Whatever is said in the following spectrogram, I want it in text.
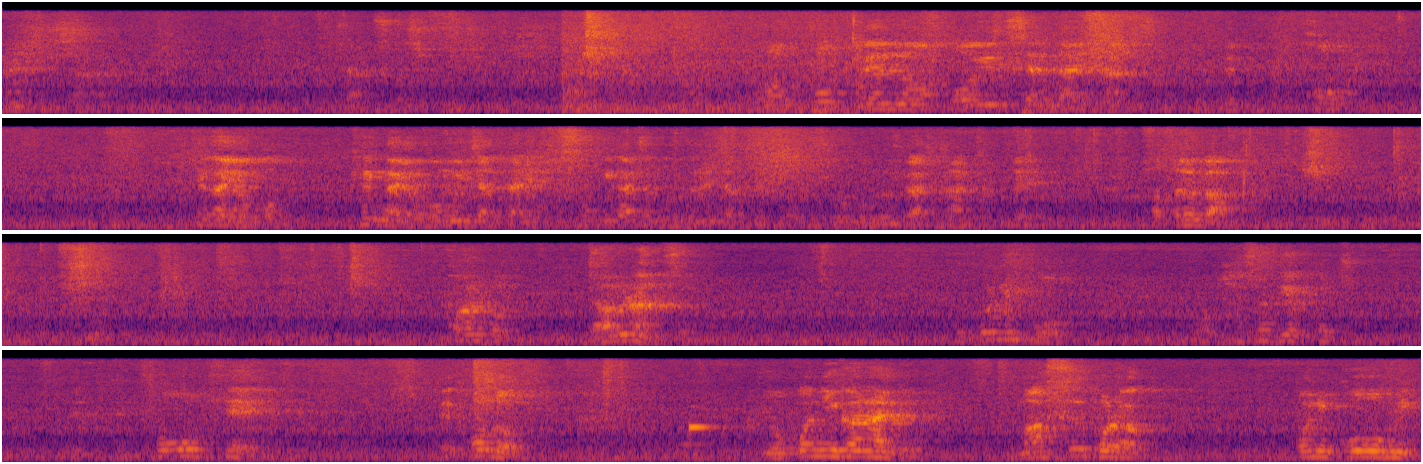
何したらじゃあ少しこの木剣のこういう線大事なんです。でこう手が横剣が横向いちゃったり先がちょっとずれちゃってるとすごく難しくなっちゃって例えばこうやるとダメなんですよここにこう刃先がこっちこう来てで今度横に行かないでまっすぐこれがここにこういうふうに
